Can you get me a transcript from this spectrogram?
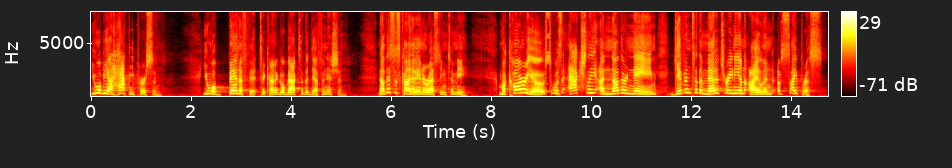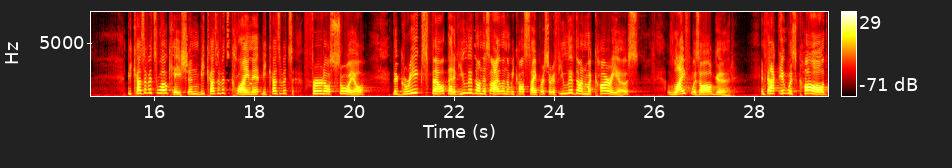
You will be a happy person. You will benefit, to kind of go back to the definition. Now, this is kind of interesting to me. Makarios was actually another name given to the Mediterranean island of Cyprus. Because of its location, because of its climate, because of its fertile soil, the Greeks felt that if you lived on this island that we call Cyprus, or if you lived on Makarios, life was all good. In fact, it was called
